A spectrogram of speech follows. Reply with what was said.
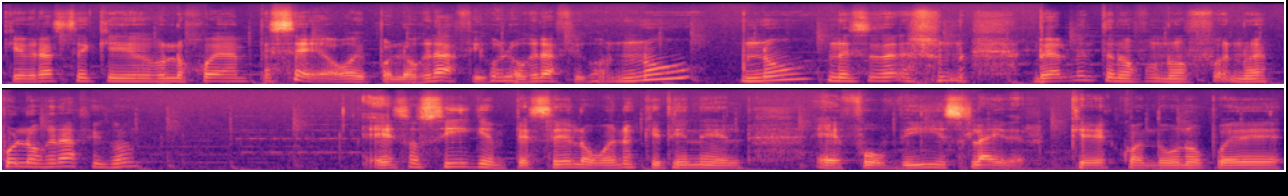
quebrarse que lo juega en PC, hoy por los gráficos, los gráficos. No, no, realmente no, no, es por los gráficos. Eso sí que en PC lo bueno es que tiene el FOV slider, que es cuando uno puede,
